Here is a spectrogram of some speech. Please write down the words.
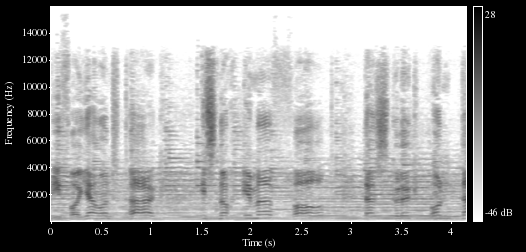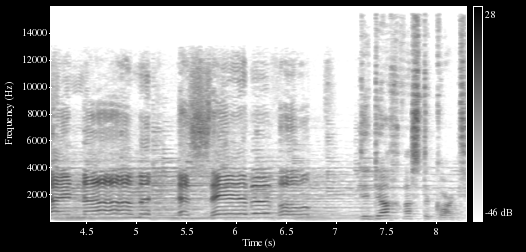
Wie vor Jahr und Tag ist noch immer fort. Das Glück und dein Name, dasselbe Wort. De dag was te kort,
